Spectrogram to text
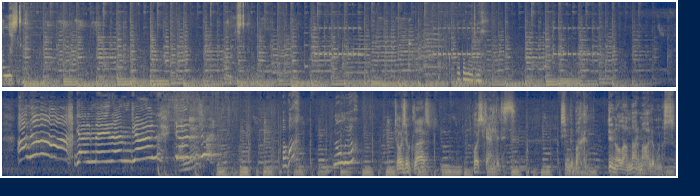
Anlaştık. Anlaştık. Babam arıyor. Çocuklar, hoş geldiniz. Şimdi bakın, dün olanlar malumunuz.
